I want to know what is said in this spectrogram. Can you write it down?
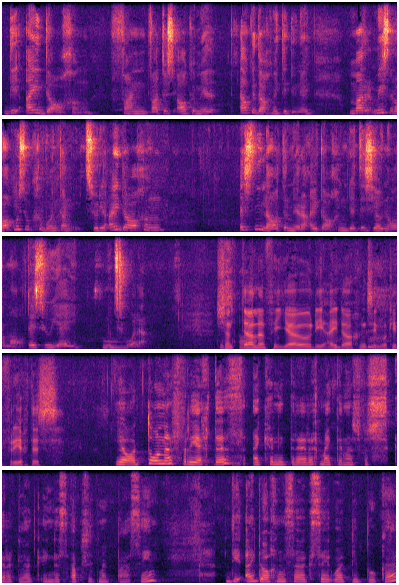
die uitdaging van wat ons elke mee, elke dag mee te doen het. Maar mense raak mos ook gewoond aan iets. So die uitdaging is nie later meer 'n uitdaging, dit is jou normaal. Dis hoe jy moet skool. Chantel en vir jou die uitdagings en ook die vreugdes. Ja, tonne vreugdes. Ek geniet regtig my kinders verskriklik en dis absoluut my passie. Die uitdaging sou ek sê ook die boeke.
